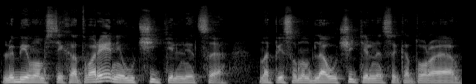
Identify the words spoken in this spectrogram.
любимом стихотворении «Учительнице», написанном для учительницы, которая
